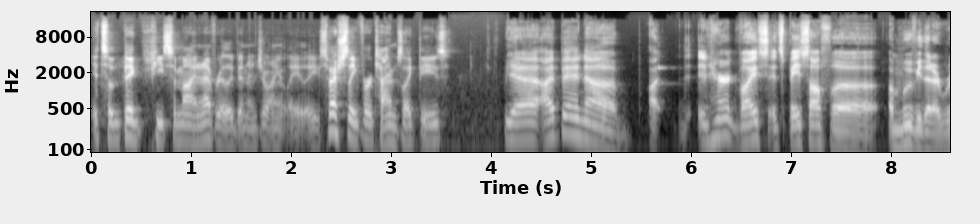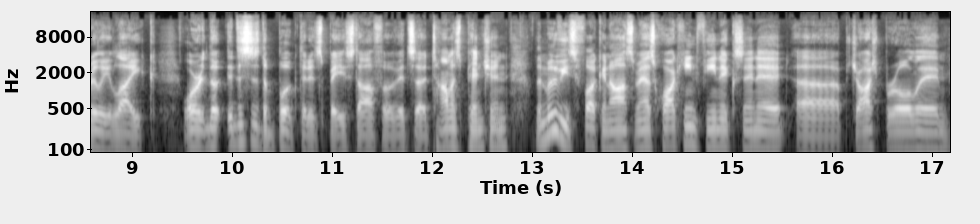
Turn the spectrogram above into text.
it's a big piece of mine, and I've really been enjoying it lately, especially for times like these. Yeah, I've been uh, Inherent Vice. It's based off a, a movie that I really like, or the, this is the book that it's based off of. It's uh, Thomas Pynchon. The movie's fucking awesome. It has Joaquin Phoenix in it, uh, Josh Brolin,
